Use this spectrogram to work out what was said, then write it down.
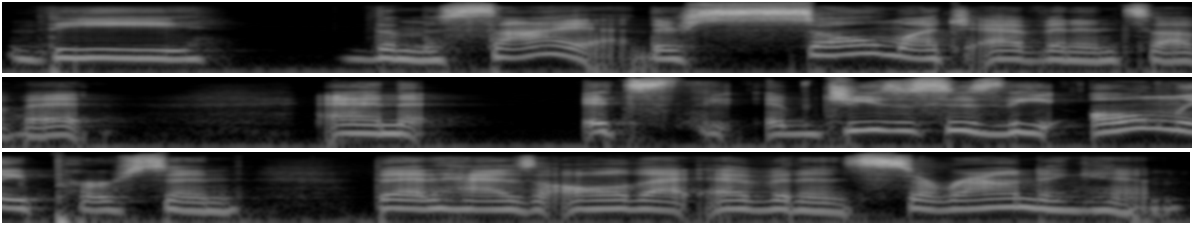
the the Messiah. There's so much evidence of it, and it's Jesus is the only person that has all that evidence surrounding him.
